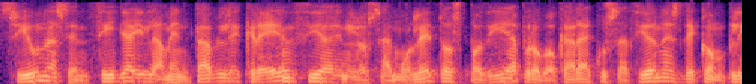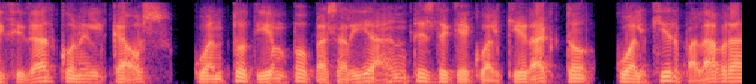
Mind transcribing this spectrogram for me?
Si una sencilla y lamentable creencia en los amuletos podía provocar acusaciones de complicidad con el caos, ¿cuánto tiempo pasaría antes de que cualquier acto, cualquier palabra,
